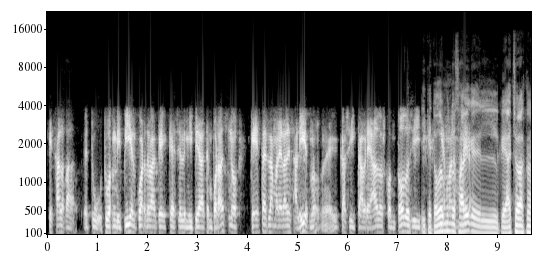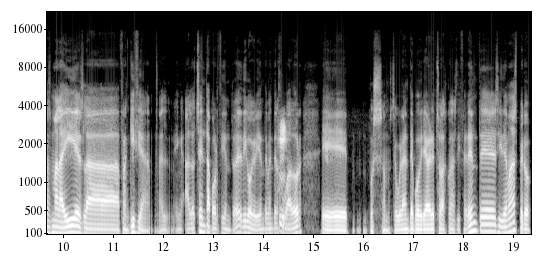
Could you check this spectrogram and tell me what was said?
que salga eh, tu, tu MVP, el quarterback que, que es el MVP de la temporada, sino que esta es la manera de salir, ¿no? Eh, casi cabreados con todos y... Y que todo el mundo sabe que el que ha hecho las cosas mal ahí es la franquicia, al 80%, ¿eh? Digo que evidentemente el hmm. jugador, eh, pues seguramente podría haber hecho las cosas diferentes y demás, pero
